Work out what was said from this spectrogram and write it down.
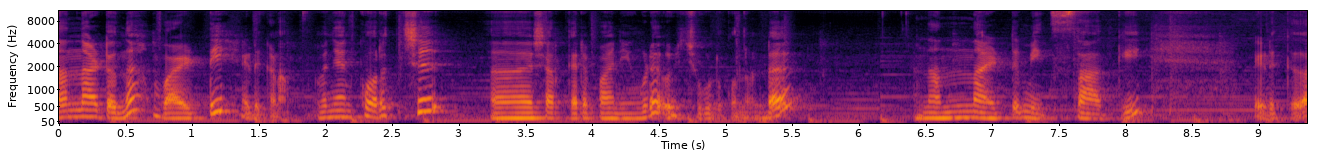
നന്നായിട്ടൊന്ന് വഴട്ടി എടുക്കണം. അപ്പോൾ ഞാൻ കുറച്ച് ശർക്കര പാനിയും കൂടെ ഒഴിച്ചു കൊടുക്കുന്നുണ്ട്. നന്നായിട്ട് മിക്സാക്കി എടുക്കുക.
